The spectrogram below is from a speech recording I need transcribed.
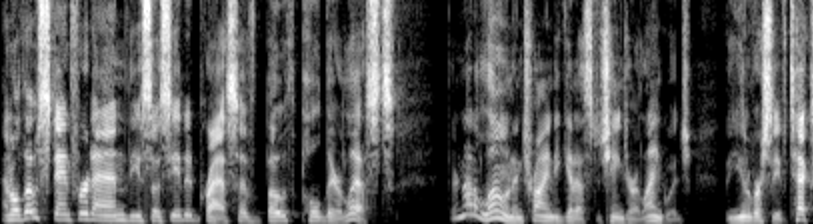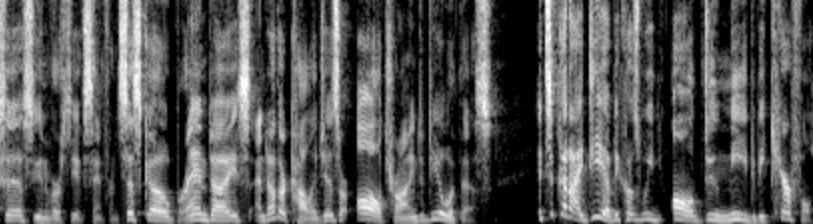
And although Stanford and the Associated Press have both pulled their lists, they're not alone in trying to get us to change our language. The University of Texas, University of San Francisco, Brandeis, and other colleges are all trying to deal with this. It's a good idea because we all do need to be careful,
